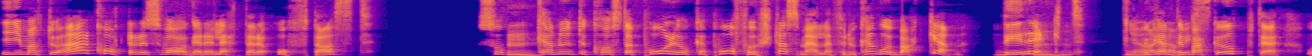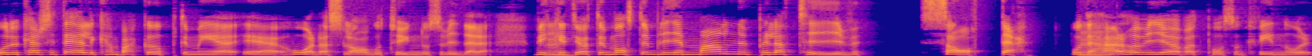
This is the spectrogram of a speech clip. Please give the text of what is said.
i och med att du är kortare, svagare, lättare oftast, så mm. kan du inte kosta på dig att åka på första smällen, för du kan gå i backen direkt. Mm. Ja, du kan ja, inte visst. backa upp det. Och du kanske inte heller kan backa upp det med eh, hårda slag och tyngd och så vidare. Vilket mm. gör att det måste bli en manipulativ sate. Och mm. det här har vi övat på som kvinnor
